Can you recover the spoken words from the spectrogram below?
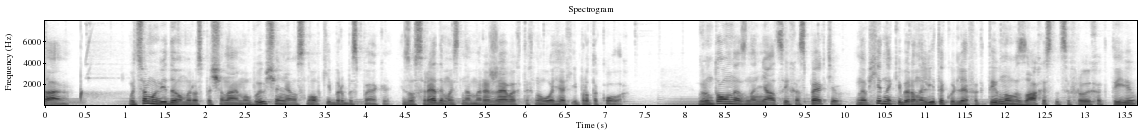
Вітаю! У цьому відео ми розпочинаємо вивчення основ кібербезпеки і зосередимось на мережевих технологіях і протоколах. Ґрунтовне знання цих аспектів необхідне кібераналітику для ефективного захисту цифрових активів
